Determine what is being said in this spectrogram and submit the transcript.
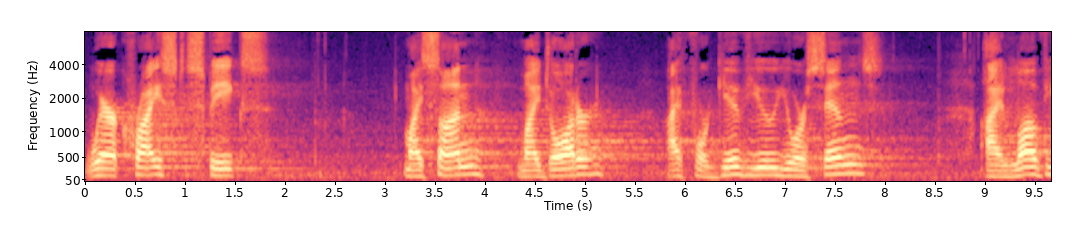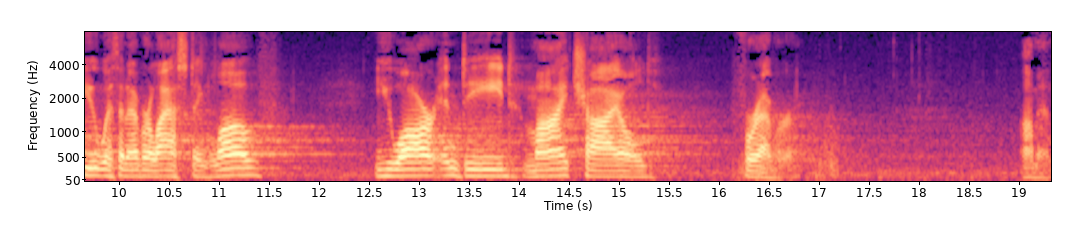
where Christ speaks, My son, my daughter, I forgive you your sins. I love you with an everlasting love. You are indeed my child forever. Amen.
